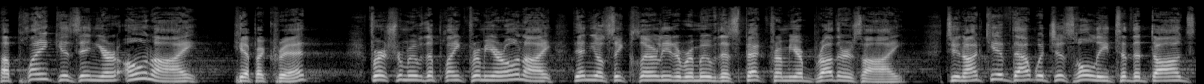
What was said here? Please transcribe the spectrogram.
a plank is in your own eye, hypocrite. First remove the plank from your own eye, then you'll see clearly to remove the speck from your brother's eye. Do not give that which is holy to the dogs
